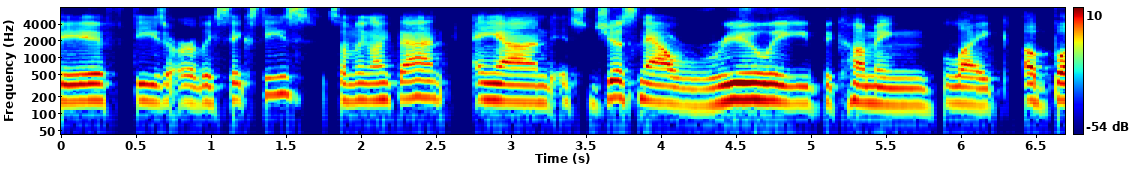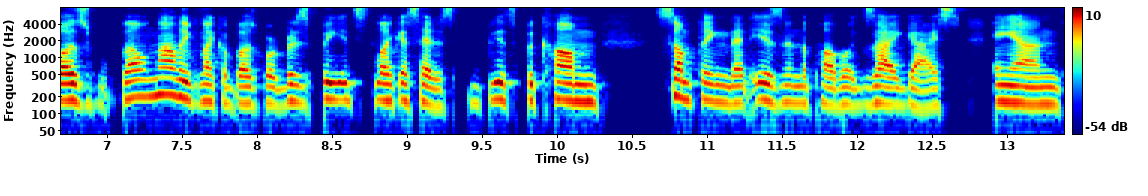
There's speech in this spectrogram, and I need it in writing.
50s, early 60s, something like that. And it's just now really becoming like a buzz. Well, not even like a buzzword, but it's, it's like I said, it's, it's become something that is in the public zeitgeist. And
